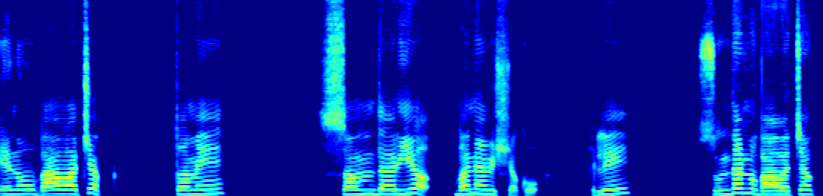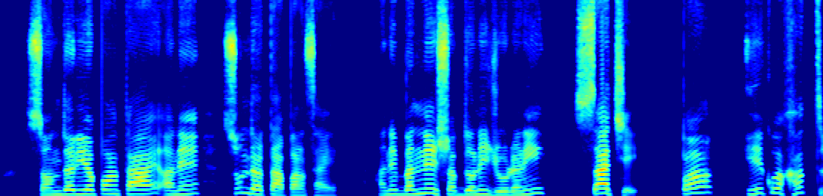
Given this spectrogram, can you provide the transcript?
એનો ભાવવાચક તમે સૌંદર્ય બનાવી શકો. એટલે સુંદરનું ભાવવાચક સૌંદર્ય પણ થાય અને સુંદરતા પણ થાય. અને બંને શબ્દોની જોડણી સાચે. પણ એક વખત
